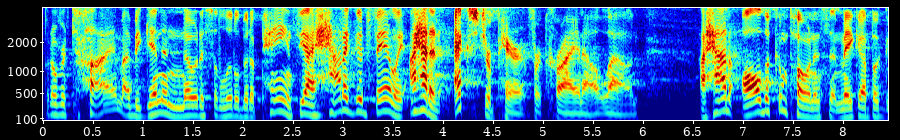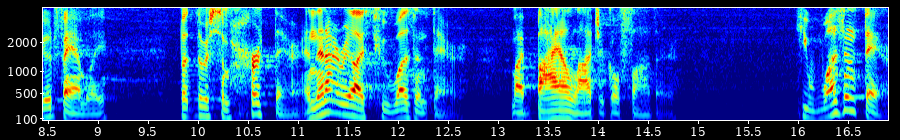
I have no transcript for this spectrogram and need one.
But over time, I began to notice a little bit of pain. See, I had a good family. I had an extra parent for crying out loud. I had all the components that make up a good family, but there was some hurt there. And then I realized who wasn't there my biological father. He wasn't there.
